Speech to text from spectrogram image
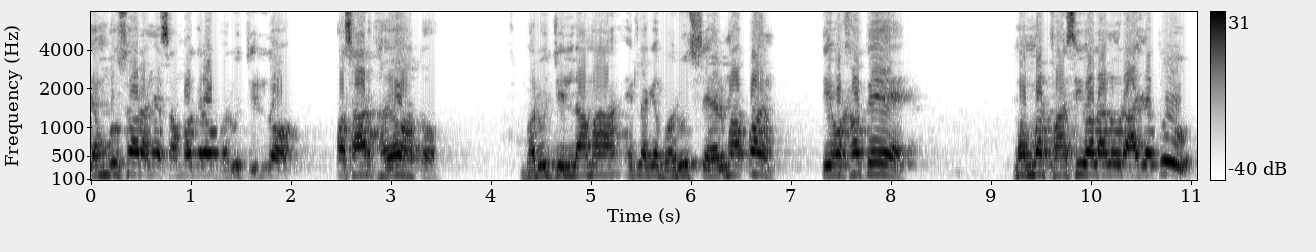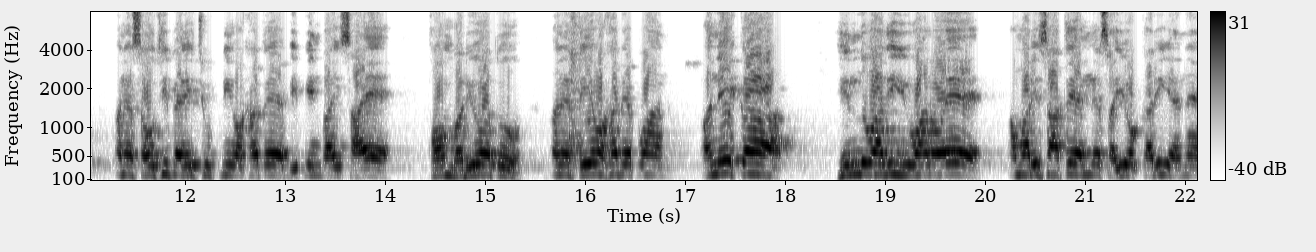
જંબુસર અને સમગ્ર ભરૂચ જિલ્લો પસાર થયો હતો. ભરૂચ જિલ્લામાં એટલે કે ભરૂચ શહેરમાં પણ તે વખતે મોહમ્મદ ફાંસીવાલાનું રાજ હતું. અને સૌથી પહેલી ચૂંટણી વખતે બિપિનભાઈ શાહે ફોર્મ ભર્યું હતું. અને તે વખતે પણ અનેક હિન્દુવાદી યુવાનોએ અમારી સાથે એમને સહયોગ કરી અને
